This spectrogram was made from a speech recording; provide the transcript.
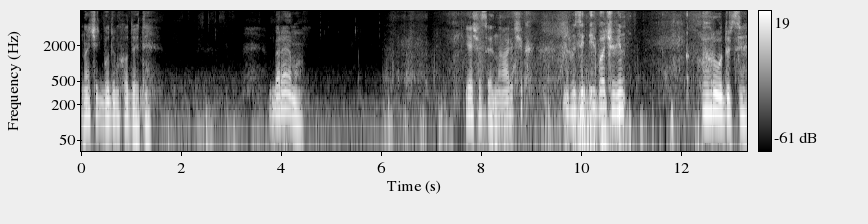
значить будемо ходити. Беремо. Є ще сигнальчик. Друзі, і бачу він в грудочці.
